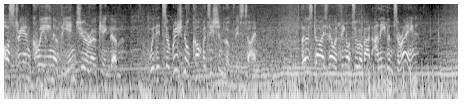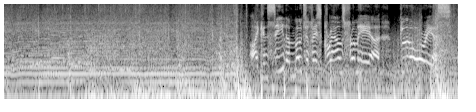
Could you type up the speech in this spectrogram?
Austrian queen of the Enduro Kingdom. With its original competition look this time. Those guys know a thing or two about uneven terrain. I can see the Motorfest grounds from here. Glorious!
